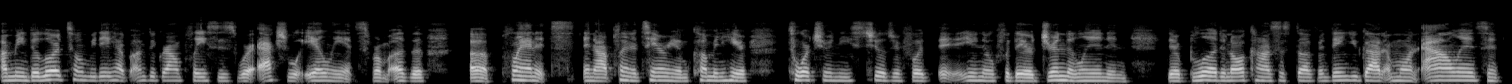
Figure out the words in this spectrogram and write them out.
I mean, the Lord told me they have underground places where actual aliens from other uh, planets in our planetarium coming here torturing these children for uh, you know for their adrenaline and their blood and all kinds of stuff. And then you got them on islands and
